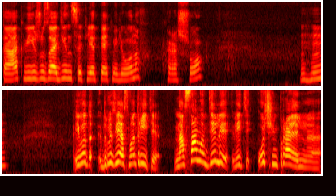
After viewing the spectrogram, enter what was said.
Так, вижу, за 11 лет 5 миллионов. Хорошо. Угу. И вот, друзья, смотрите, на самом деле ведь очень правильно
